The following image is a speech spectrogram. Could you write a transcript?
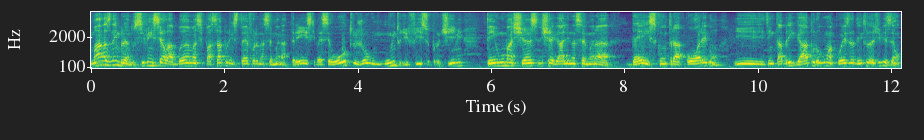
Mas lembrando, se vencer Alabama, se passar por Stafford na semana 3, que vai ser outro jogo muito difícil para o time, tem alguma chance de chegar ali na semana 10 contra Oregon e tentar brigar por alguma coisa dentro da divisão.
